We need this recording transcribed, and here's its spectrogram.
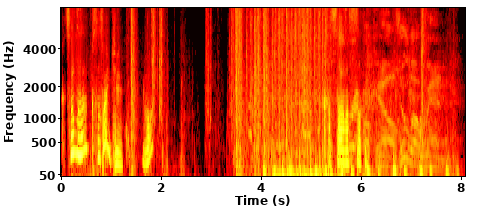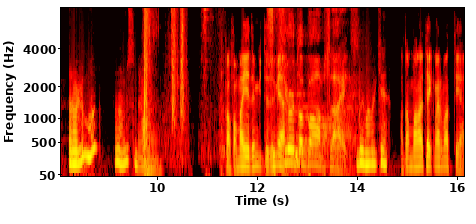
Kısa mı? Kısa sanki. Bak. Kısa nasıl satayım? Kill. Zula win. Sen öldün mü? Sen ölmüşsün. Kafama yedim dedim ya. Secure the bomb sites. Duymadım ki. Adam bana tek mermi attı ya.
